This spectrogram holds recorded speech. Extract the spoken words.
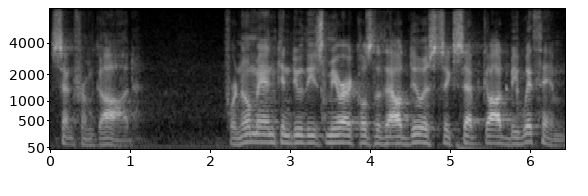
sent from God. For no man can do these miracles that thou doest except God be with him.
